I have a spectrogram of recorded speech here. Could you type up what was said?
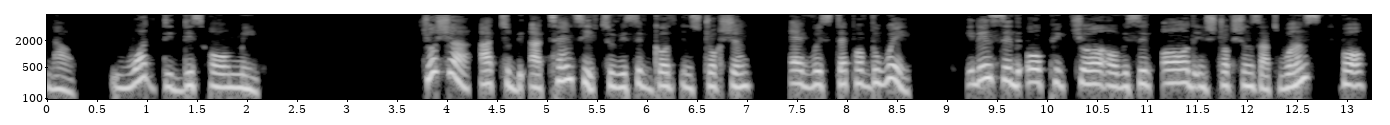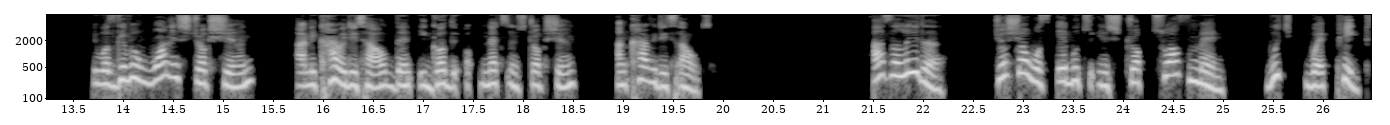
Now, what did this all mean? Joshua had to be attentive to receive God's instruction every step of the way. He didn't see the whole picture or receive all the instructions at once, but he was given one instruction and he carried it out. Then he got the next instruction and carried it out. As a leader, Joshua was able to instruct 12 men which were picked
